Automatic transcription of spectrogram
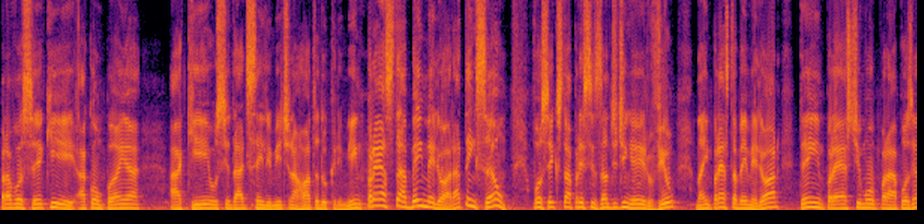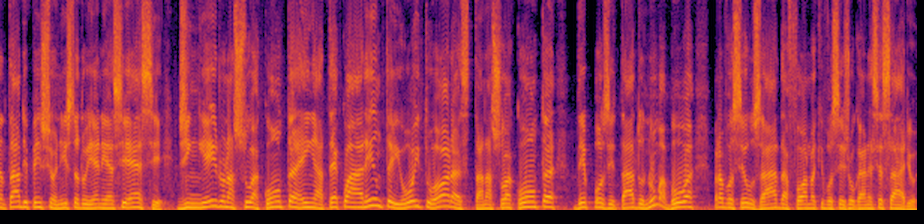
para você que acompanha aqui o Cidade Sem Limite na Rota do Crime. Empresta Bem Melhor. Atenção, você que está precisando de dinheiro, viu? Na Empresta Bem Melhor tem empréstimo para aposentado e pensionista do INSS. Dinheiro na sua conta em até 48 horas. Está na sua conta, depositado numa boa para você usar da forma que você julgar necessário.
